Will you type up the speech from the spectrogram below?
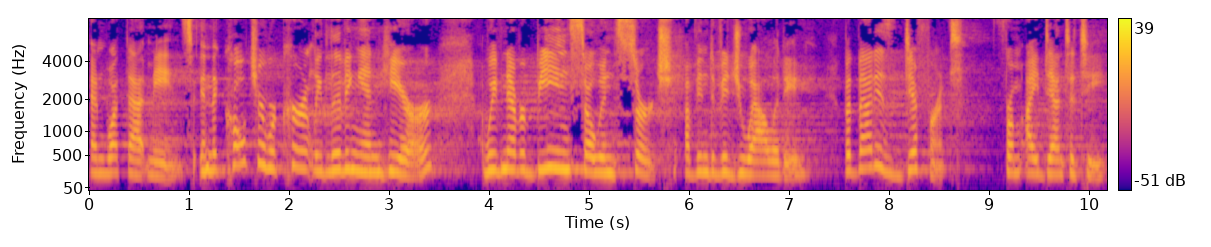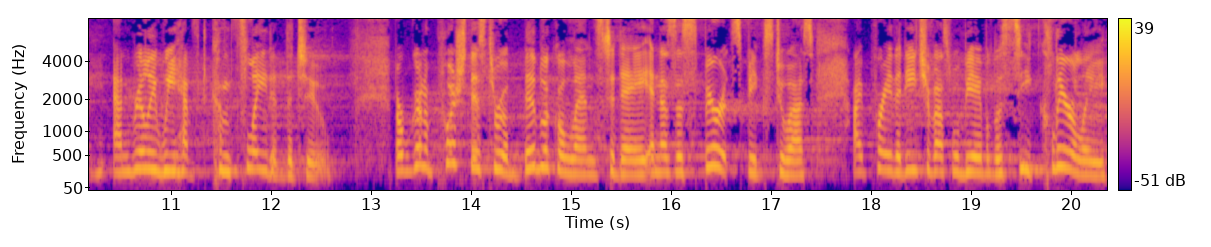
and what that means. In the culture we're currently living in here, we've never been so in search of individuality, but that is different from identity, and really we have conflated the two. But we're going to push this through a biblical lens today, and as the Spirit speaks to us, I pray that each of us will be able to see clearly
